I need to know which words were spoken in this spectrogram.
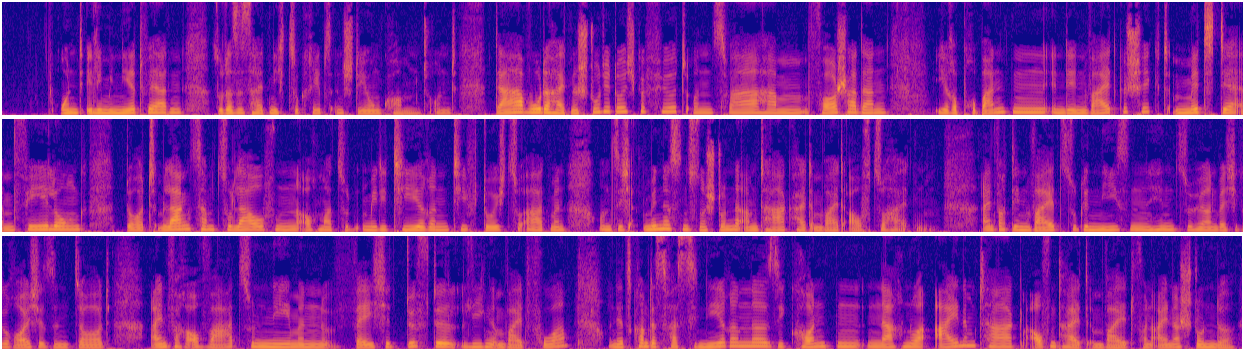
und eliminiert werden, so dass es halt nicht zur Krebsentstehung kommt. Und da wurde halt eine Studie durchgeführt und zwar haben Forscher dann ihre Probanden in den Wald geschickt mit der Empfehlung, dort langsam zu laufen, auch mal zu meditieren, tief durchzuatmen und sich mindestens eine Stunde am Tag halt im Wald aufzuhalten. Einfach den Wald zu genießen, hinzuhören, welche Geräusche sind dort, einfach auch wahrzunehmen, welche Düfte liegen im Wald vor. Und jetzt kommt das Faszinierende, sie konnten nach nur einem Tag Aufenthalt im Wald von einer Stunde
